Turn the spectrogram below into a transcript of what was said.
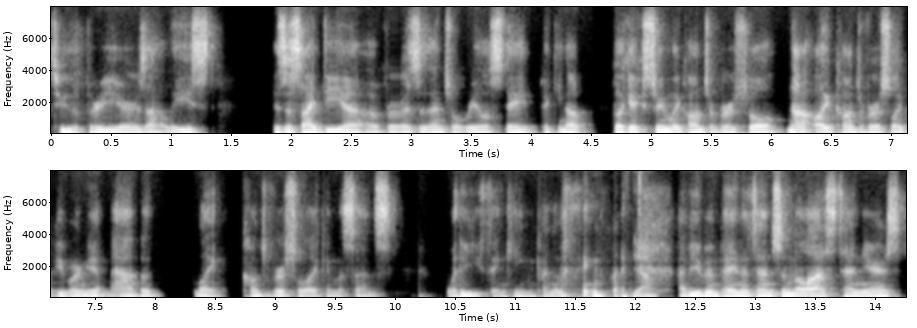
two to three years at least is this idea of residential real estate picking up. Like extremely controversial, not like controversial like people are gonna get mad, but like controversial like in the sense, what are you thinking kind of thing? like, Yeah. have you been paying attention the last 10 years?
